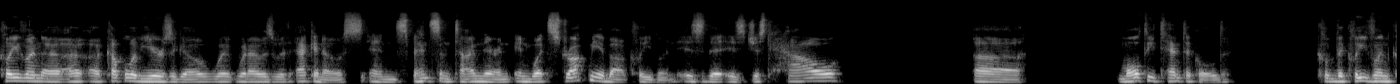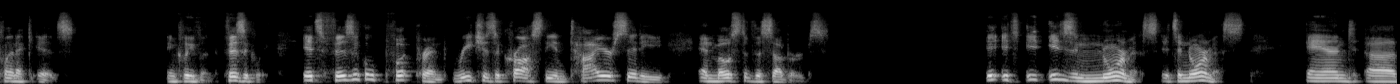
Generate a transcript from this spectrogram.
Cleveland a, a couple of years ago when I was with EchoNous and spent some time there. And, and what struck me about Cleveland is that is just how uh, multi-tentacled the Cleveland Clinic is in Cleveland physically. Its physical footprint reaches across the entire city and most of the suburbs. It, it's it is enormous. It's enormous, and, uh,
